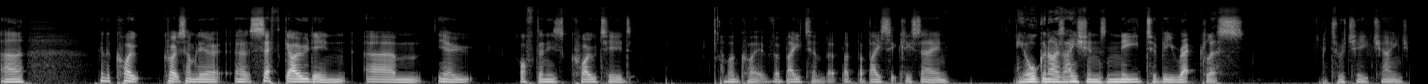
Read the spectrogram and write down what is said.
Uh, I'm going to quote quote somebody. Uh, Seth Godin, um, you know, often is quoted. I won't quote it verbatim, but but, but basically saying the organisations need to be reckless to achieve change.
